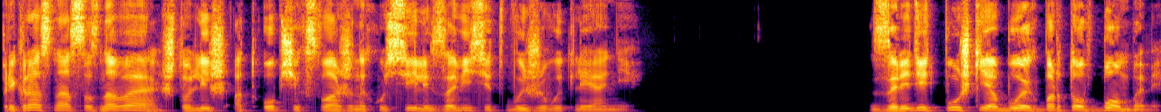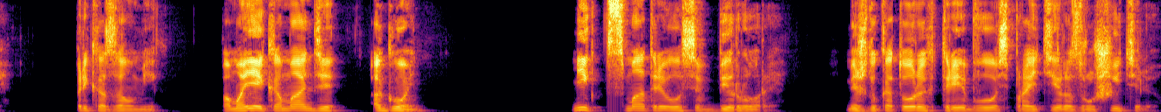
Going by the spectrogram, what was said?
прекрасно осознавая, что лишь от общих слаженных усилий зависит, выживут ли они. «Зарядить пушки обоих бортов бомбами!» – приказал Мик. «По моей команде – огонь!» Мик всматривался в Бероры, между которых требовалось пройти разрушителю.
